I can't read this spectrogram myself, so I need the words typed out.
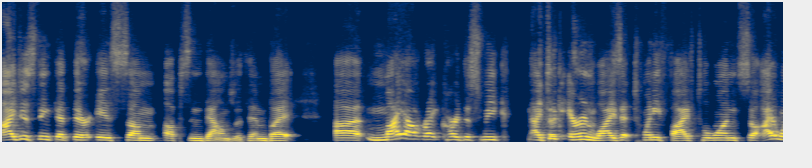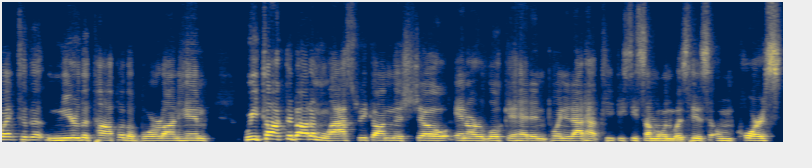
I just think that there is some ups and downs with him. But uh, my outright card this week, I took Aaron Wise at 25 to 1. So I went to the near the top of the board on him. We talked about him last week on the show in our look ahead and pointed out how TPC Summerlin was his home course.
